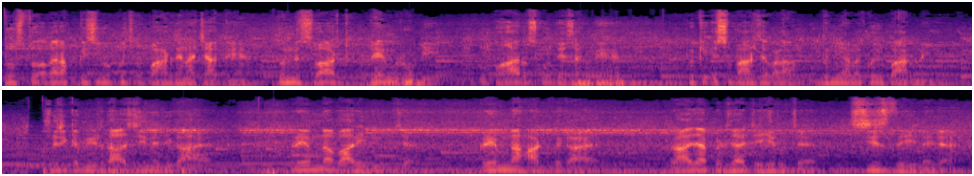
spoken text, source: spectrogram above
दोस्तों, अगर आप किसी को कुछ उपहार देना चाहते हैं तो निस्वार्थ प्रेम रूपी उपहार उसको दे सकते हैं, क्योंकि इस उपहार से बड़ा दुनिया में कोई उपहार नहीं है। श्री कबीर दास जी ने भी कहा है, प्रेम ना बारी उपजय प्रेम ना हाट बिकाए, राजा प्रजा जही रुचय शीश दही ले जाए।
